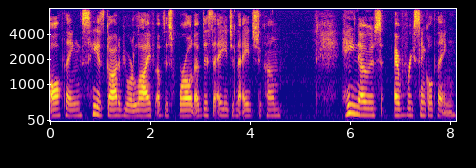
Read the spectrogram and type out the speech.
all things. He is God of your life, of this world, of this age, and the age to come. He knows every single thing.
